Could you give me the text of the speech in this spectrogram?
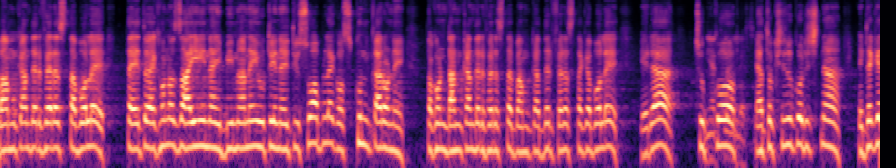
বাম কাঁধের ফেরেস্তা বলে তাই তো এখনও যাই নাই বিমানেই উঠে নাই। তুই সব লেখস কোন কারণে। তখন ডান কাঁধের ফেরেস্তা বাম কাঁধের ফেরেস্তাকে বলে এরা চুপ কর এত কিছু করিস না। এটাকে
